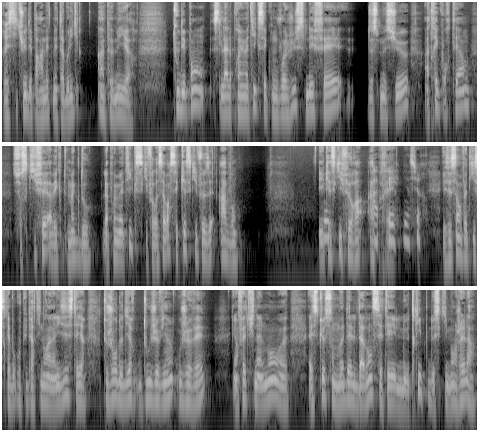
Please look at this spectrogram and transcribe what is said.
restituer des paramètres métaboliques un peu meilleurs. Tout dépend, là la problématique c'est qu'on voit juste l'effet de ce monsieur à très court terme sur ce qu'il fait avec McDo. La problématique, ce qu'il faudrait savoir, c'est qu'est-ce qu'il faisait avant et qu'est-ce qu'il fera après. bien sûr. Et c'est ça en fait qui serait beaucoup plus pertinent à analyser, c'est-à-dire toujours de dire d'où je viens, où je vais, et en fait finalement, euh, est-ce que son modèle d'avant c'était le triple de ce qu'il mangeait là?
